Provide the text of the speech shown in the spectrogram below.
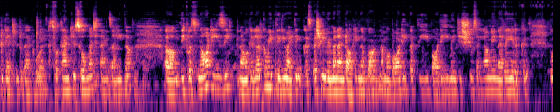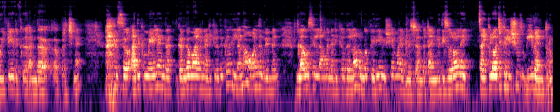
to get into that world so thank you so much thanks Anitha it was not easy நமக்கு எல்லாருக்குமே தெரியும் I think especially women and talking about நம்ம பாடி பற்றி பாடி இமேஜ் இஷ்யூஸ் எல்லாமே நிறைய இருக்குது போயிட்டே இருக்குது அந்த பிரச்சனை. ஸோ அதுக்கு மேலே இந்த கங்கமால நடிக்கிறதுக்கு இல்லைன்னா ஆல் த விமன் ப்ளவுஸ் இல்லாமல் நடிக்கிறதெல்லாம் ரொம்ப பெரிய விஷயமா இருந்துச்சு அந்த டைமில் these are all like psychological issues we went through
